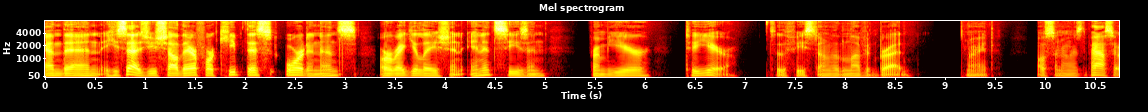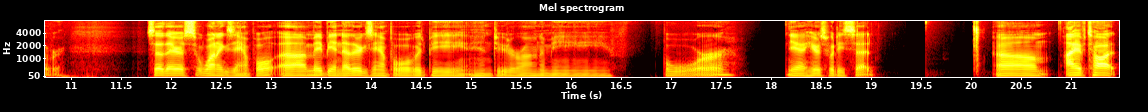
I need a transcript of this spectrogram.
And then he says, You shall therefore keep this ordinance or regulation in its season from year to year. So the feast of unleavened bread, right? Also known as the Passover. So there's one example. Uh, maybe another example would be in Deuteronomy 4. Yeah, here's what he said um, I have taught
